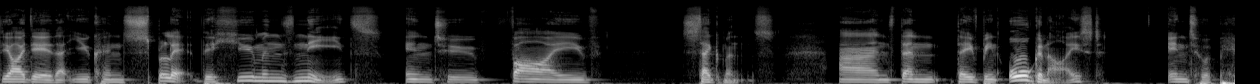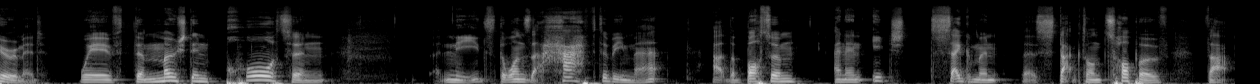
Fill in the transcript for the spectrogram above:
the idea that you can split the human's needs into five segments. And then they've been organized into a pyramid with the most important needs, the ones that have to be met, at the bottom, and then each segment that's stacked on top of that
